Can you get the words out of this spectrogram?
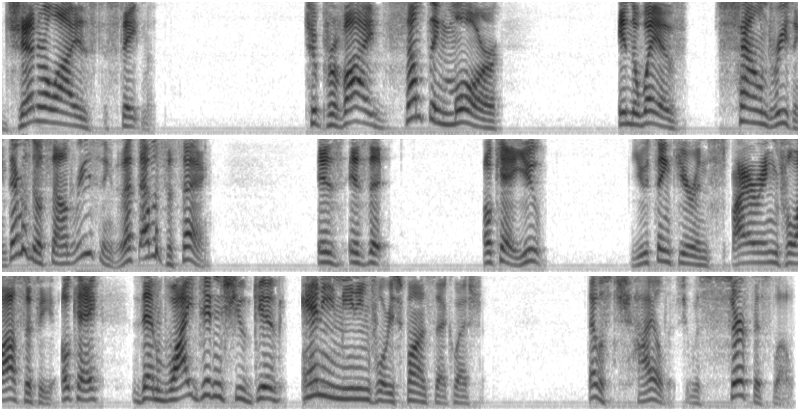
generalized statement to provide something more in the way of sound reasoning. There was no sound reasoning. That that was the thing. Is is that okay, you You think you're inspiring philosophy. Okay, then why didn't you give any meaningful response to that question? That was childish. It was surface level.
